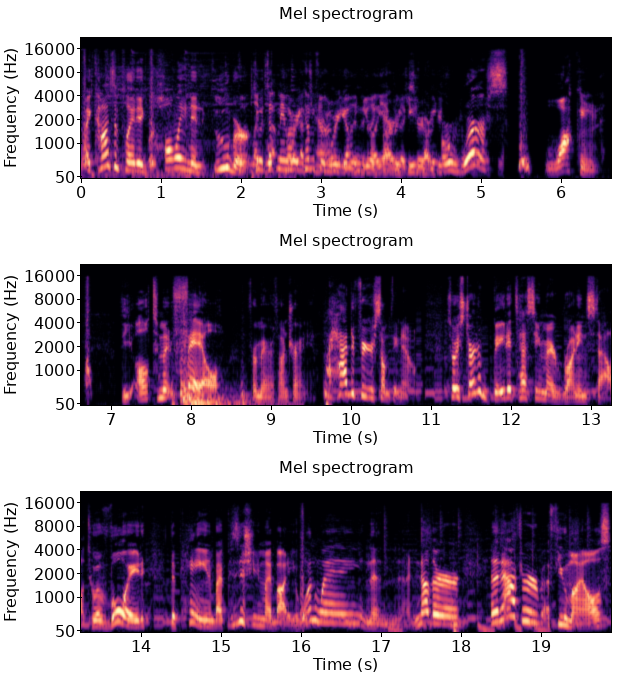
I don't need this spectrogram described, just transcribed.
I contemplated calling an Uber. So tell me where you come from, where you going, do you like barbecue, barbecue? Or worse, walking. The ultimate fail for marathon training. I had to figure something out. So I started beta testing my running style to avoid the pain by positioning my body one way and then another. And then after a few miles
